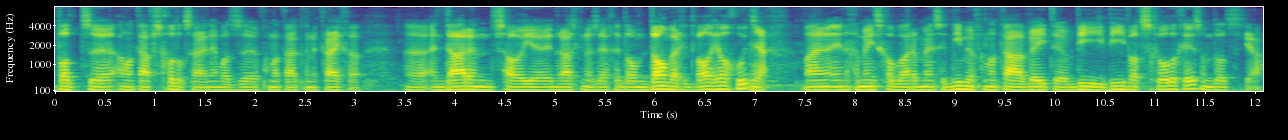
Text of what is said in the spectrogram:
wat ze aan elkaar verschuldigd zijn en wat ze van elkaar kunnen krijgen. Eh, en daarin zou je inderdaad kunnen zeggen, dan, dan werkt het wel heel goed. Ja. Maar in, een gemeenschap waar mensen niet meer van elkaar weten wie, wie wat schuldig is, omdat ja,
